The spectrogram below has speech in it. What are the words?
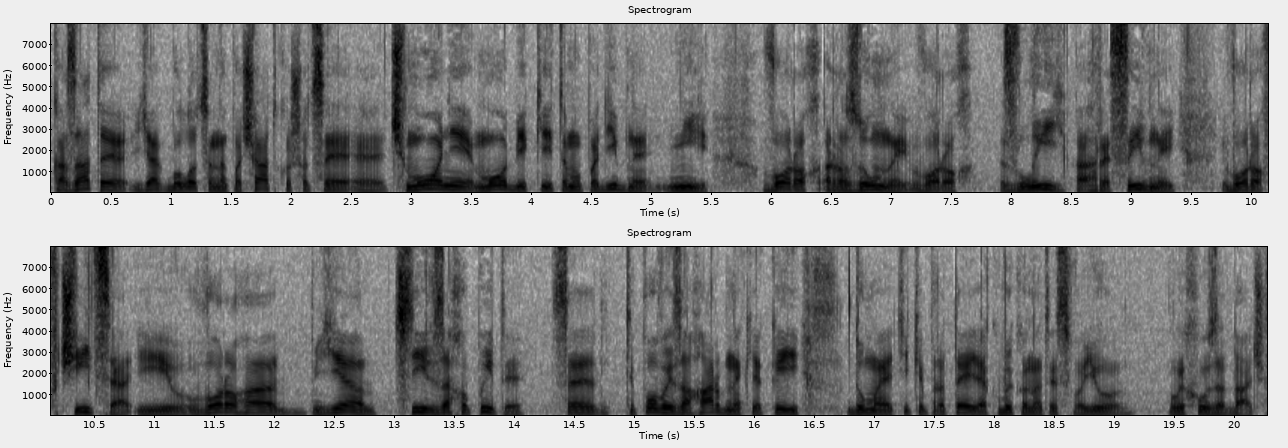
Казати, як було це на початку, що це е, чмоні, мобіки і тому подібне. Ні. Ворог розумний, ворог злий, агресивний, ворог вчиться, і у ворога є ціль захопити. Це типовий загарбник, який думає тільки про те, як виконати свою лиху задачу.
